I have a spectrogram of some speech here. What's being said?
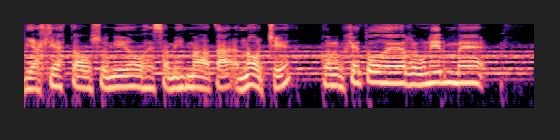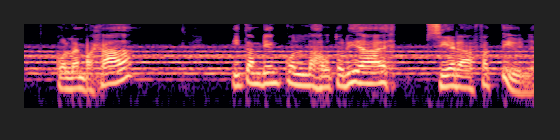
Viajé a Estados Unidos esa misma noche con el objeto de reunirme con la embajada y también con las autoridades si era factible.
